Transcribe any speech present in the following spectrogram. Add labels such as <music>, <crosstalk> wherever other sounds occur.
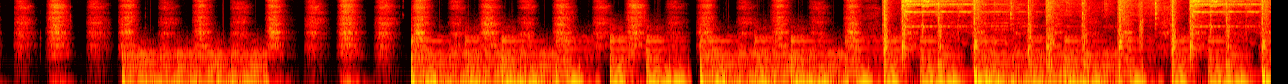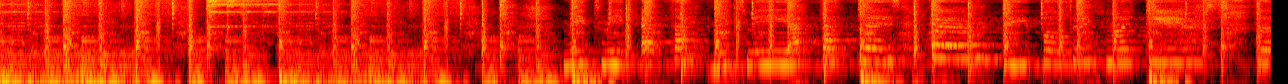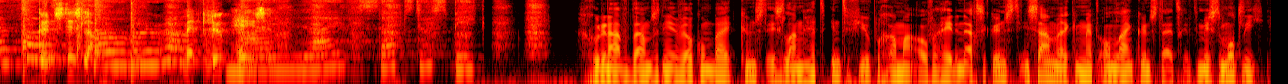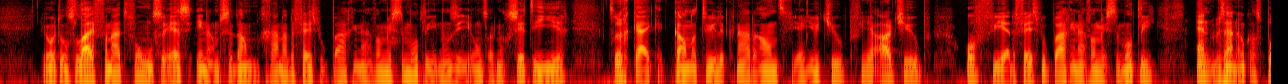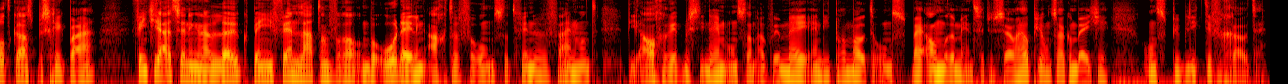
Goedenavond dames en heren, welkom bij Kunst is Lang, het interviewprogramma over hedendaagse kunst in samenwerking met online kunsttijdschrift Mr. Motley. Je hoort ons live vanuit Vondel CS in Amsterdam. Ga naar de Facebookpagina van Mr. Motley en dan zie je ons ook nog zitten hier. Terugkijken kan natuurlijk naar de hand via YouTube, via Artube of via de Facebookpagina van Mr. Motley. En we zijn ook als podcast beschikbaar. Vind je de uitzendingen nou leuk? Ben je fan? Laat dan vooral een beoordeling achter voor ons. Dat vinden we fijn, want die algoritmes die nemen ons dan ook weer mee en die promoten ons bij andere mensen. Dus zo help je ons ook een beetje ons publiek te vergroten.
